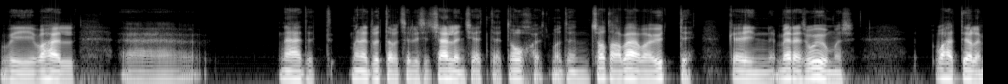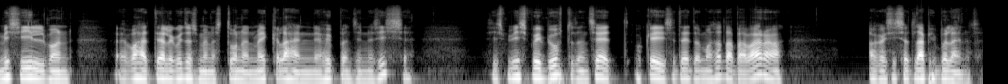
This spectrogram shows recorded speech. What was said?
või vahel äh, näed, et mõned võtavad sellise challenge'i ette, et oh, et ma teen sada päeva jutti, käin meres ujumas, vahet ei ole, mis ilm on, vahet ei ole, kuidas ma ennast tunnen, ma ikka lähen ja hüppan sinna sisse, siis mis võib juhtuda, on see, et okei okay,, sa teed oma sada päeva ära, aga siis sa oled läbi põlenud.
